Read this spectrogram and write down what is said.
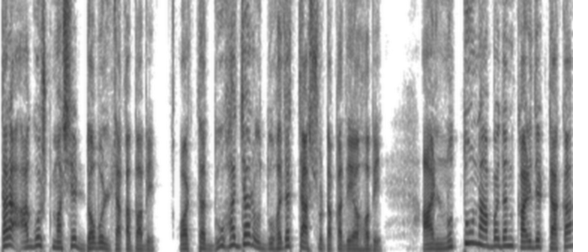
তারা আগস্ট মাসে ডবল টাকা পাবে, অর্থাৎ দু হাজার ও দু চারশো টাকা দেওয়া হবে। আর নতুন আবেদনকারীদের টাকা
